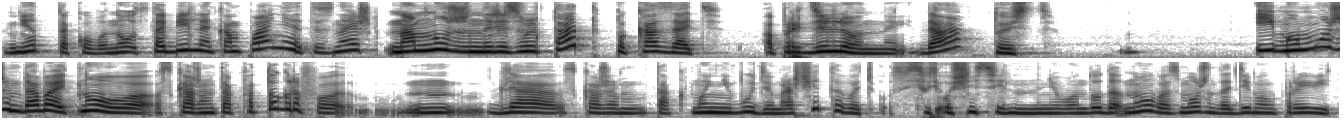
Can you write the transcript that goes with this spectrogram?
нет такого. Но стабильная компания, ты знаешь, нам нужен результат показать определенный, да, то есть и мы можем добавить нового, скажем так, фотографа для, скажем так, мы не будем рассчитывать очень сильно на него, но, возможно, дадим ему проявить.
